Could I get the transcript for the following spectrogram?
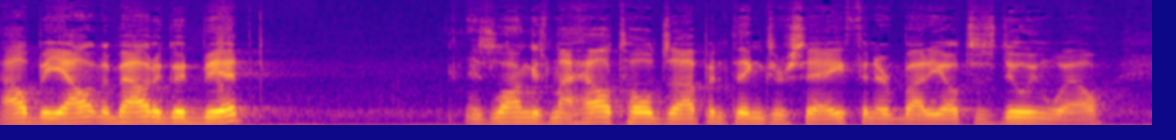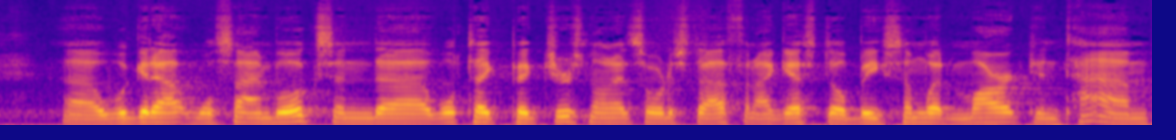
I'll be out and about a good bit as long as my health holds up and things are safe and everybody else is doing well. Uh, we'll get out, we'll sign books, and uh, we'll take pictures and all that sort of stuff. And I guess they'll be somewhat marked in time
